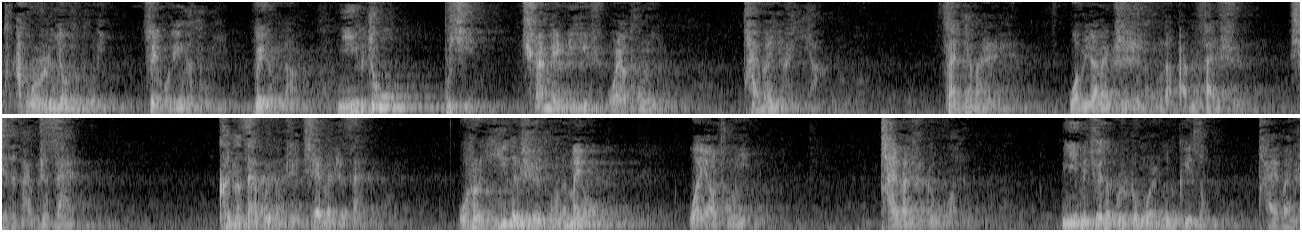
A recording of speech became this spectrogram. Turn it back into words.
大多数人要求独立，最后林肯统一，为什么呢？你一个州不行，全美的意志我要统一。台湾也是一样，三千万人，我们原来支持统的百分之三十，现在百分之三，可能再回到这千分之三。我说一个支持统的没有，我也要同意。台湾是中国的，你们觉得不是中国人，你们可以走。台湾是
